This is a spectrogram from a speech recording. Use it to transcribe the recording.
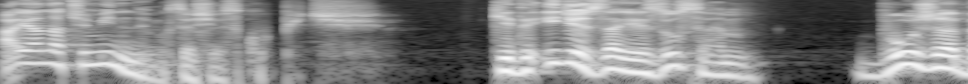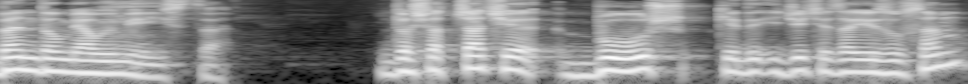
A ja na czym innym chcę się skupić. Kiedy idziesz za Jezusem, burze będą miały miejsce. Doświadczacie burz, kiedy idziecie za Jezusem?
